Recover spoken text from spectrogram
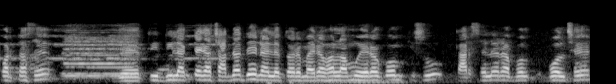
করতেছে যে তুই দুই লাখ টাকা চাঁদা দে, নাহলে তোর মেরে ফেলামু এরকম কিছু। তার ছেলেরা বল- বলছে,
